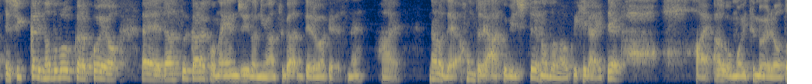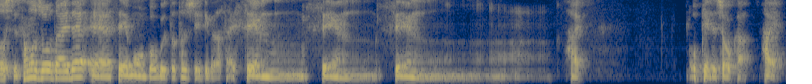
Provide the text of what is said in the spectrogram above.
ってしっかり喉の奥から声を、えー、出すからこの NG のニュアンスが出るわけですね。はい。なので、本当にあくびして喉の奥開いて、はい、顎もいつもより落として、その状態で、えー、正門をこうぐっと閉じていてください。せん、せん、せん。はい。OK でしょうか？はい。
